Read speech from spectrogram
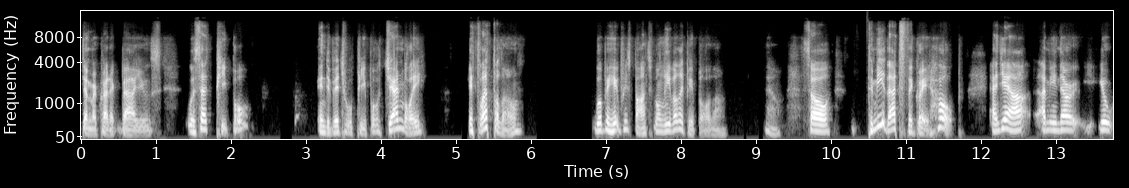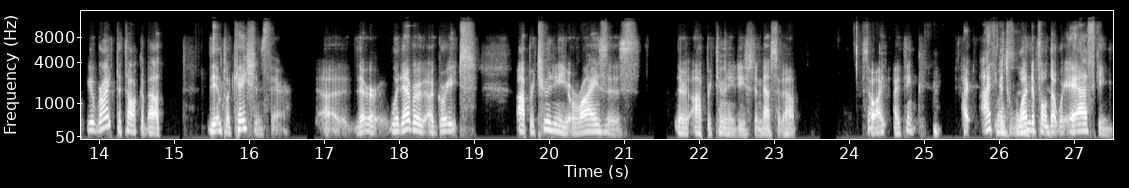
democratic values was that people, individual people, generally, if left alone, will behave responsibly and leave other people alone. Now, so to me, that's the great hope. And yeah, I mean, there you're, you're right to talk about the implications there. Uh, there, whenever a great opportunity arises there are opportunities to mess it up. So I, I think I, I think well, it's wonderful that we're asking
